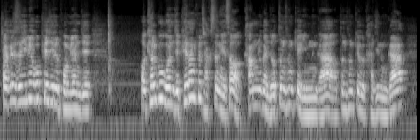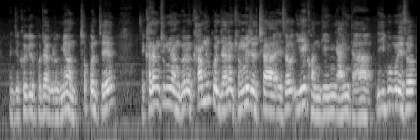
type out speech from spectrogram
자, 그래서 205페이지를 보면 이제 어, 결국은 이제 배당표 작성에서 가압류가 이제 어떤 성격이 있는가, 어떤 성격을 가지는가, 이제 거기를 보자 그러면 첫 번째, 가장 중요한 거는 가압류권자는 경매 절차에서 이해관계인이 아니다. 이 부분에서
